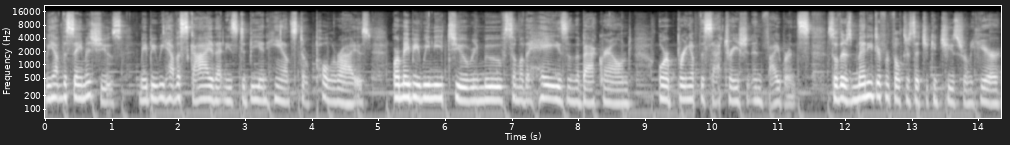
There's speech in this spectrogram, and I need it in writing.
We have the same issues. Maybe we have a sky that needs to be enhanced or polarized, or maybe we need to remove some of the haze in the background or bring up the saturation and vibrance. So there's many different filters that you can choose from here,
